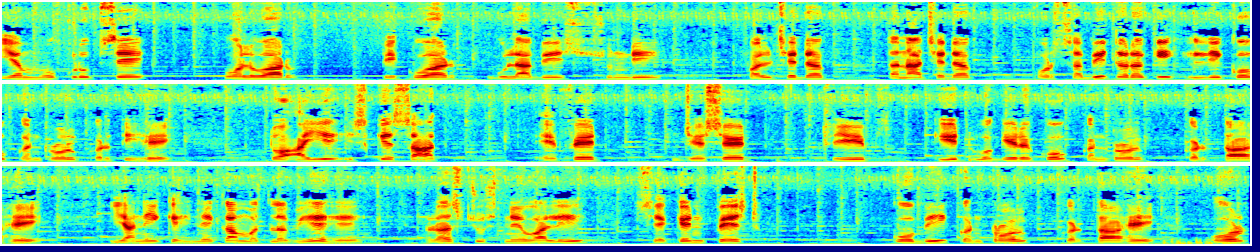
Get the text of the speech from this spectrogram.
यह मुख्य रूप से वोलवर पिकवर, गुलाबी, सुंडी फल छेदक तना छेदक और सभी तरह की इली को कंट्रोल करती है। तो आइए इसके साथ एफेट जेसेट थ्रिप्स, कीट वगैरह को कंट्रोल करता है। यानी कहने का मतलब ये है, रस चूसने वाली सेकेंड पेस्ट को भी कंट्रोल करता है और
